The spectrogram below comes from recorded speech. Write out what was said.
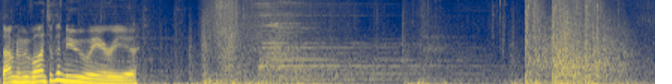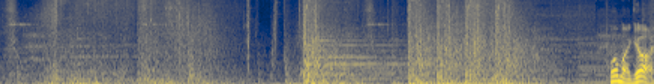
Time to move on to the new area. Oh my god.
